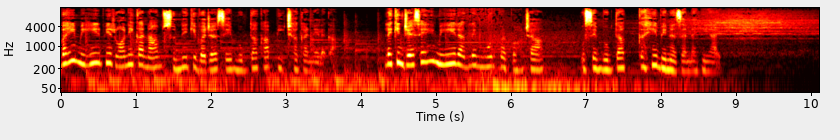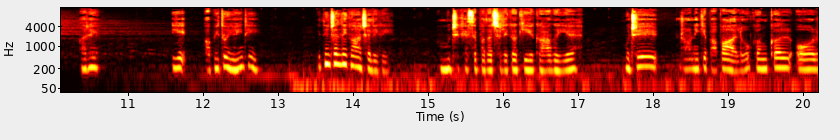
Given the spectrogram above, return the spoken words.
वही मिहिर भी रोनी का नाम सुनने की वजह से मुग्धा का पीछा करने लगा। लेकिन जैसे ही मिहिर अगले मोड़ पर पहुँचा, उसे मुग्धा कहीं भी नज़र नहीं आई। अरे, ये अभी तो यही थी। इतनी जल्दी कहाँ चली गई? मुझे कैसे पता चलेगा कि ये कहाँ गई है? मुझे रोनी के पापा आलोक, अंकल और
